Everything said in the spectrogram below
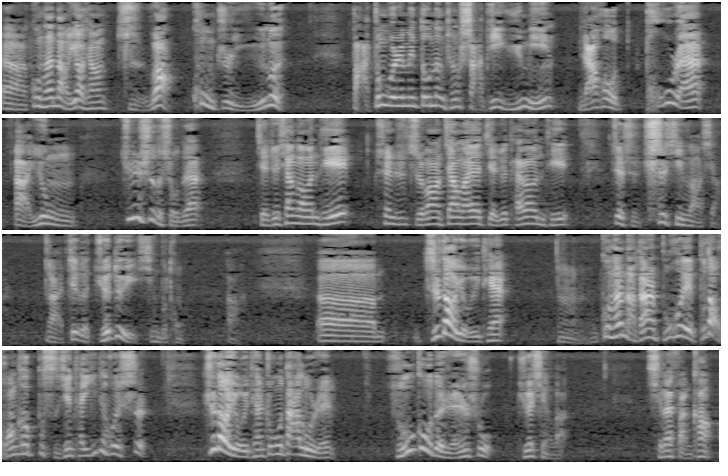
呃，共产党要想指望控制舆论，把中国人民都弄成傻逼愚民，然后突然啊用军事的手段解决香港问题，甚至指望将来要解决台湾问题，这是痴心妄想啊！这个绝对行不通啊！呃，直到有一天。嗯，共产党当然不会不到黄河不死心，他一定会试，直到有一天中国大陆人足够的人数觉醒了，起来反抗，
